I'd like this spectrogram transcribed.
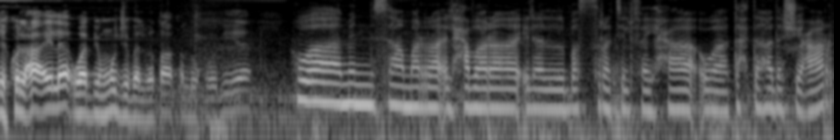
لكل عائلة وبموجب البطاقة الوقودية. هو من سامر الحضارة إلى البصرة الفيحاء وتحت هذا الشعار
